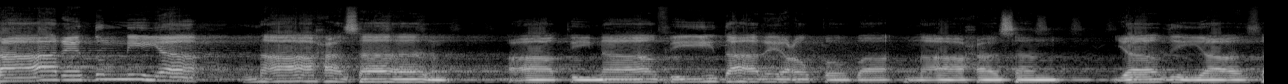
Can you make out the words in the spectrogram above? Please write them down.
দারে দুনিয়া, না হাসান। উকবা না হাসান। يا غياث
